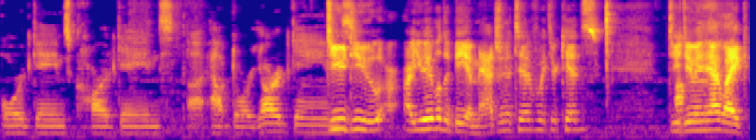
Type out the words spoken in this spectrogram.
Board games, card games, uh, outdoor yard games. Do you do? Are you able to be imaginative with your kids? Do you Uh, do any of that, like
